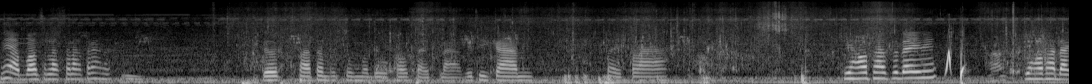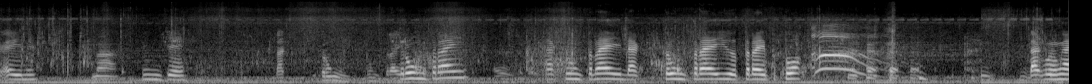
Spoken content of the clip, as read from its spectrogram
เนี่ยบอลสลักสลักตรานะ ừ เดี๋ยวพาท่านผู้ชมมาดูเขาใส่ปลา วิธีการใส่ปลา ที่เขาทาสได้นี่ hả ที่เขาทาดักเองนี่ nè นี่เจ đặt trung trung tray ตรุงไตร ừ ดักตรุงไตรดักตรุงไตรอยู่ไตรประตัวดักยังไง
